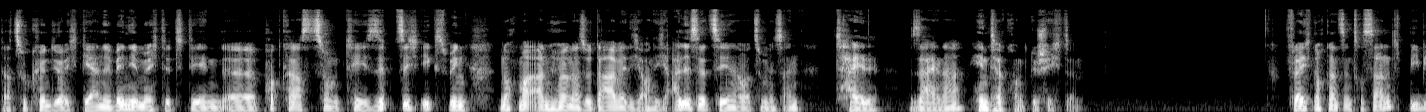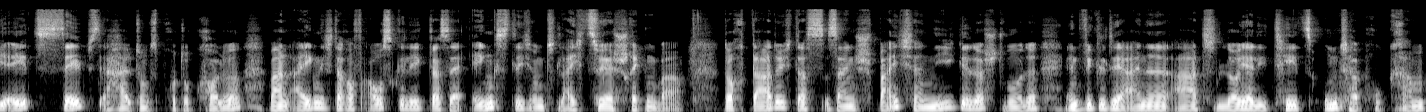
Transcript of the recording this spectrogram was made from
Dazu könnt ihr euch gerne, wenn ihr möchtet, den äh, Podcast zum T70 X-Wing nochmal anhören. Also da werde ich auch nicht alles erzählen, aber zumindest ein Teil seiner Hintergrundgeschichte. Vielleicht noch ganz interessant, BB-8s Selbsterhaltungsprotokolle waren eigentlich darauf ausgelegt, dass er ängstlich und leicht zu erschrecken war. Doch dadurch, dass sein Speicher nie gelöscht wurde, entwickelte er eine Art Loyalitätsunterprogramm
